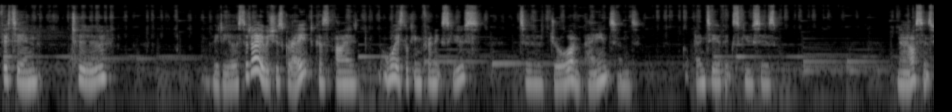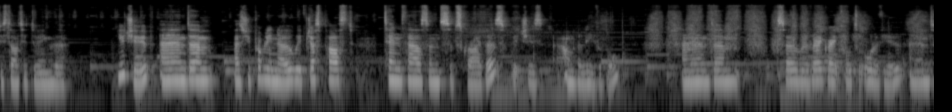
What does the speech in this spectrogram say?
fit in two videos today, which is great because I'm always looking for an excuse to draw and paint and got plenty of excuses now since we started doing the YouTube. And um, as you probably know, we've just passed 10,000 subscribers, which is unbelievable. And um, so we're very grateful to all of you. And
